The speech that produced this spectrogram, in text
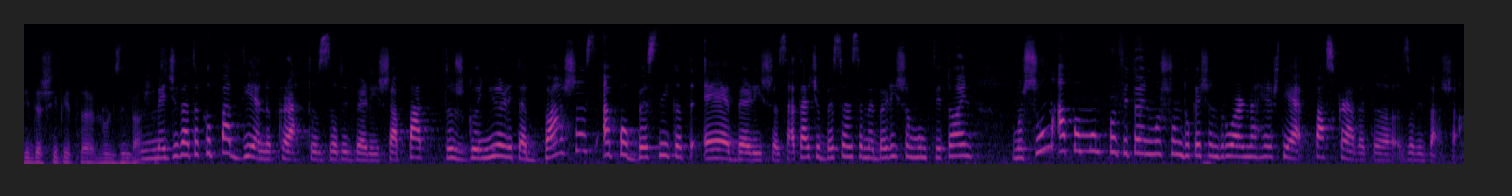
lidershipit të Lulzim Bashës. Megjithatë kë patë dje në krah të zotit Berisha? Patë të zhgënjyerit e Bashës apo besnikët e Berishës? Ata që besojnë se me Berishën mund të fitojnë më shumë apo mund të përfitojnë më shumë duke qëndruar në heshtje pas krahëve të zotit Basha?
